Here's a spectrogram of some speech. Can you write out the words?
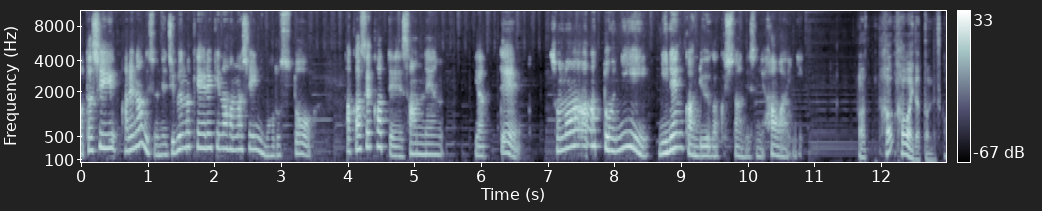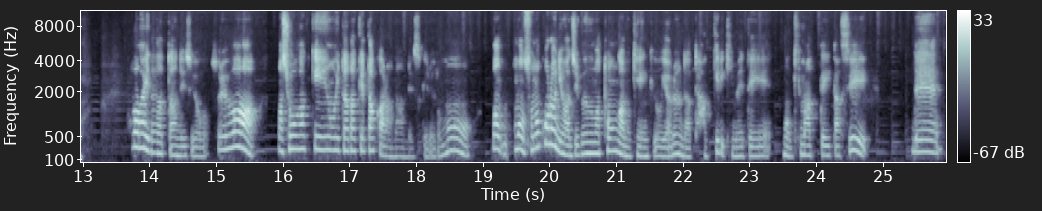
私、あれなんですよね、自分の経歴の話に戻すと、博士課程3年やって、その後に2年間留学したんですね、ハワイに。あ、ハワイだったんですか？ハワイだったんですよ。それは、まあ、奨学金をいただけたからなんですけれども、まあ、もうその頃には自分はトンガの研究をやるんだってはっきり決めて、もう決まっていたし、で、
